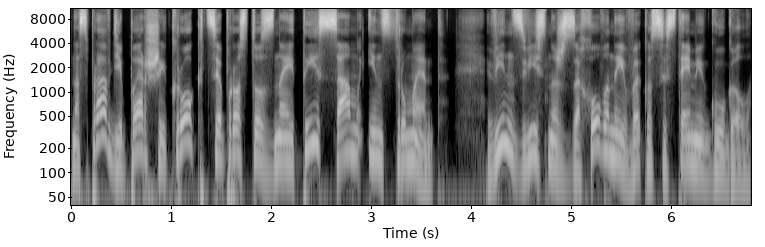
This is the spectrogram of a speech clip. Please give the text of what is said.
Насправді, перший крок це просто знайти сам інструмент. Він, звісно ж, захований в екосистемі Google,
